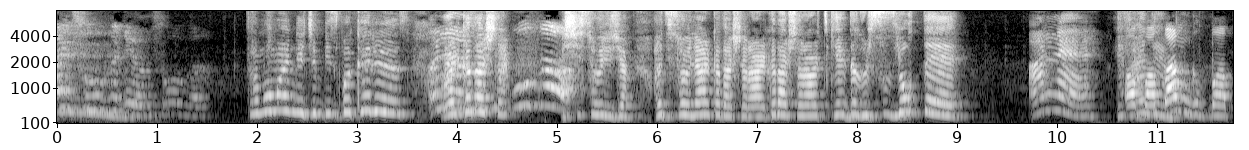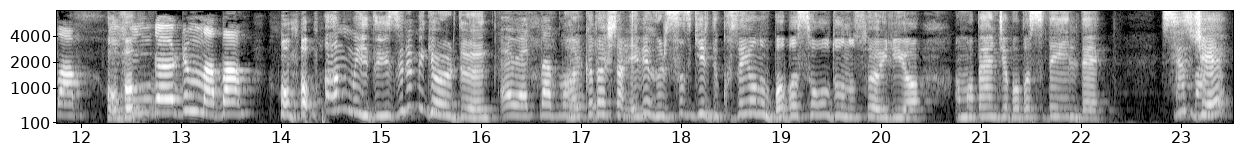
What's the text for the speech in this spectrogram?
Ay şurada diyorum şurada. Tamam anneciğim biz bakarız. Anne, arkadaşlar burada. bir şey söyleyeceğim. Hadi söyle arkadaşlar. Arkadaşlar artık evde hırsız yok de. Anne. Efendim? O babam babam. O bab- babam. O baban mıydı? Yüzünü mü gördün? Evet babam. Arkadaşlar eve hırsız girdi. Kuzey onun babası olduğunu söylüyor. Ama bence babası değildi. Sizce?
